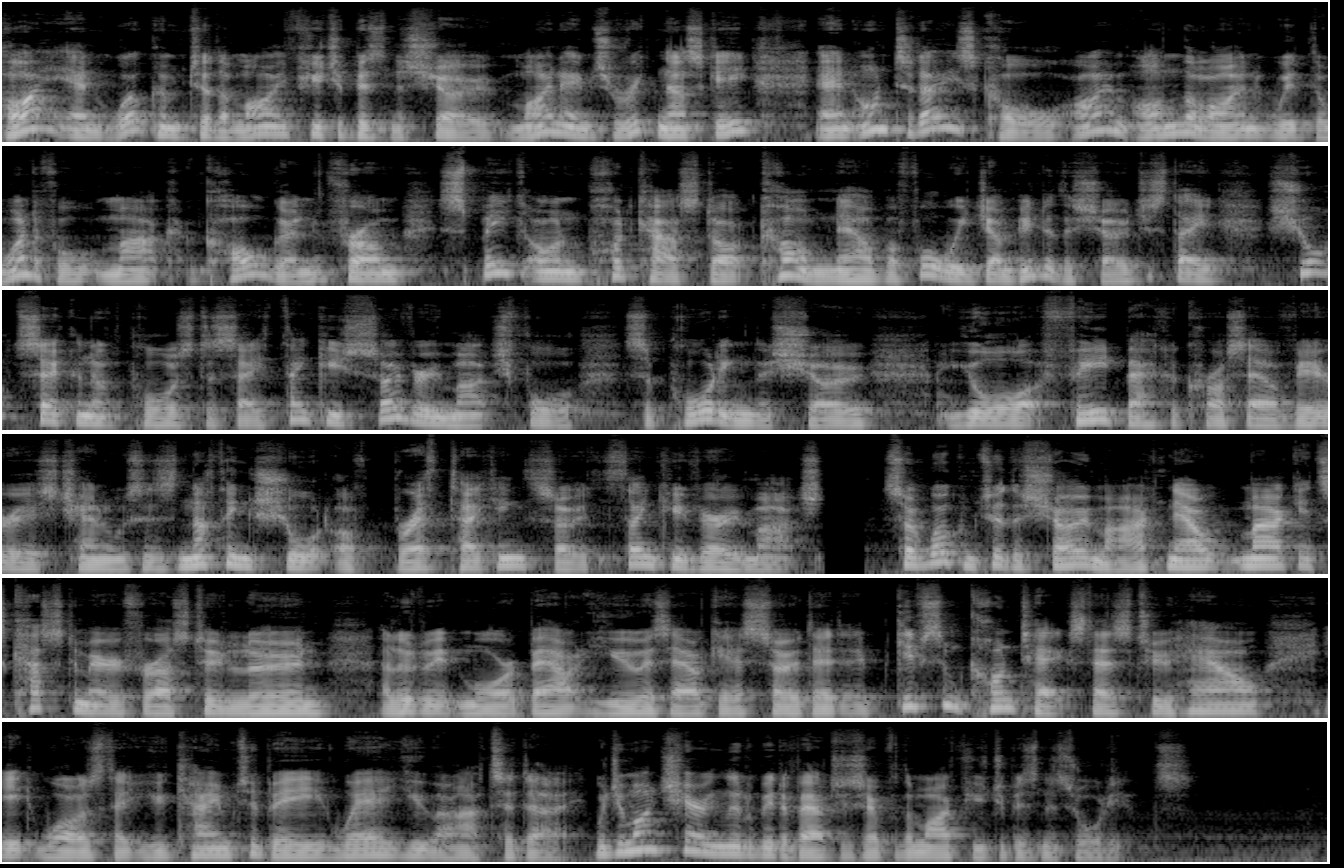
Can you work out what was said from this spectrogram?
Hi, and welcome to the My Future Business Show. My name's Rick Nuske, and on today's call, I'm on the line with the wonderful Mark Colgan from speakonpodcast.com. Now, before we jump into the show, just a short second of pause to say thank you so very much for supporting the show. Your feedback across our various channels is nothing short of breathtaking, so thank you very much. So, welcome to the show, Mark. Now, Mark, it's customary for us to learn a little bit more about you as our guest so that it gives some context as to how it was that you came to be where you are today. Would you mind sharing a little bit about yourself with the My Future Business audience?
